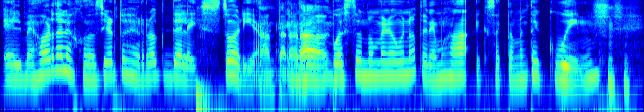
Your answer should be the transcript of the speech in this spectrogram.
el mejor de los conciertos de rock de la historia. En el puesto número uno tenemos a exactamente Queen.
